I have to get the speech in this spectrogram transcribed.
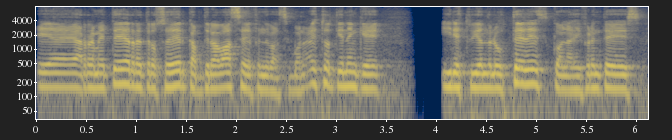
eh, arremeter, retroceder, capturar base, defender base. Bueno, esto tienen que ir estudiándolo ustedes con las diferentes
